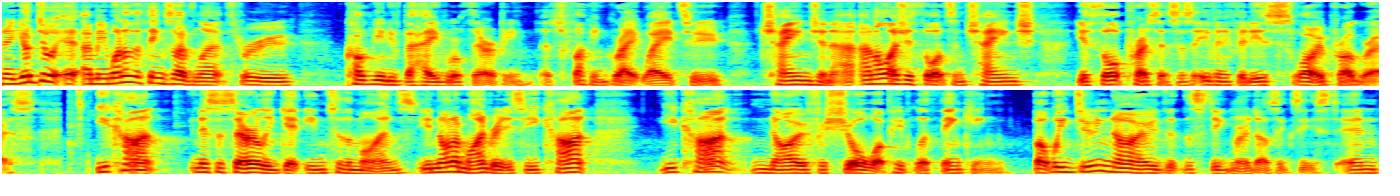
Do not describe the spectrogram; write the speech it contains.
know you're doing. I mean one of the things I've learned through cognitive behavioral therapy. It's a fucking great way to change and analyze your thoughts and change your thought processes, even if it is slow progress. You can't necessarily get into the minds. You're not a mind reader, so you can't you can't know for sure what people are thinking. But we do know that the stigma does exist, and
